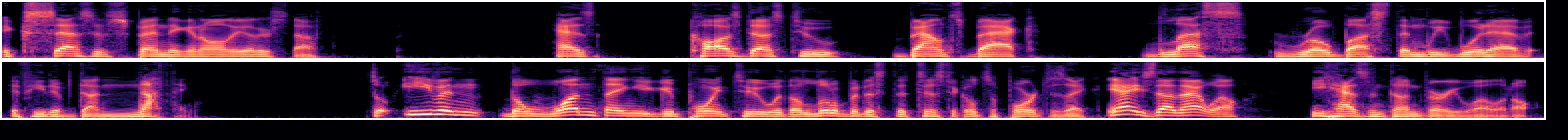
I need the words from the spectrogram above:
excessive spending and all the other stuff has caused us to bounce back less robust than we would have if he'd have done nothing. So even the one thing you could point to with a little bit of statistical support to say, yeah, he's done that well, he hasn't done very well at all.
